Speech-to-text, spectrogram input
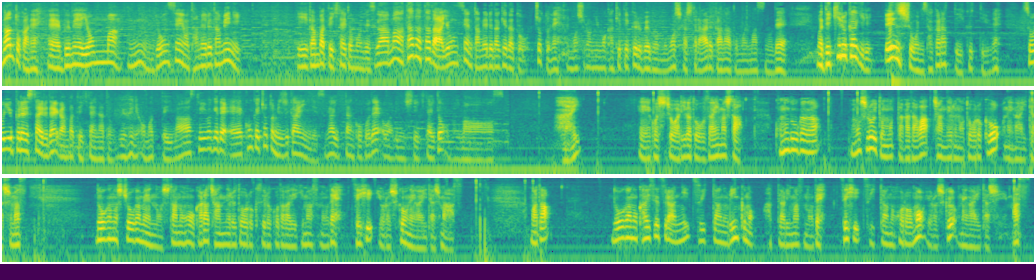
なんとかね、えー武名4万、うん、4000を貯めるために、えー頑張っていきたいと思うんですが、まあ、ただただ4000貯めるだけだと、ちょっとね、面白みも欠けてくる部分ももしかしたらあるかなと思いますので、まあ、できる限り、炎章に逆らっていくっていうね、そういうプレイスタイルで頑張っていきたいなというふうに思っています。というわけで、えー今回ちょっと短いんですが、一旦ここで終わりにしていきたいと思います。はい。えーご視聴ありがとうございました。この動画が面白いと思った方はチャンネルの登録をお願いいたします。動画の視聴画面の下の方からチャンネル登録することができますので、ぜひよろしくお願いいたします。また、動画の解説欄に Twitter のリンクも貼ってありますので、ぜひ Twitter のフォローもよろしくお願いいたします。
